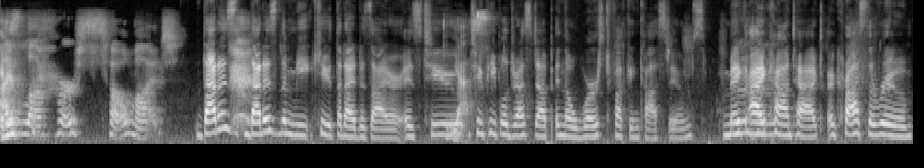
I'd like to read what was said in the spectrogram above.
I is- love her so much. That is that is the meet cute that I desire is two Yes. two people dressed up in the worst fucking costumes. Make eye Mhm. contact across the room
